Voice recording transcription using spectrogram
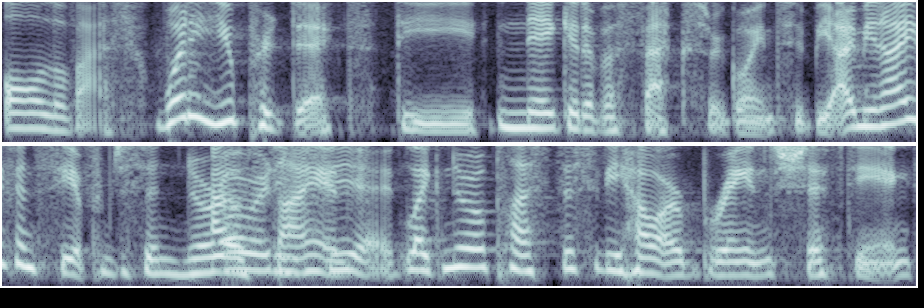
all of us what do you predict the negative effects are going to be? I mean, I even see it from just a neuroscience, like neuroplasticity, how our brain's shifting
